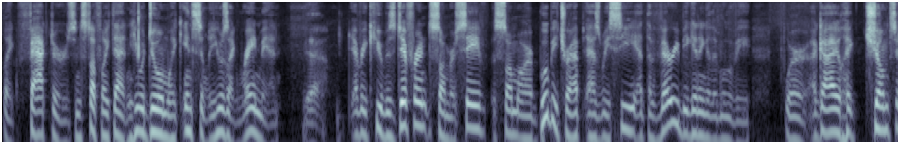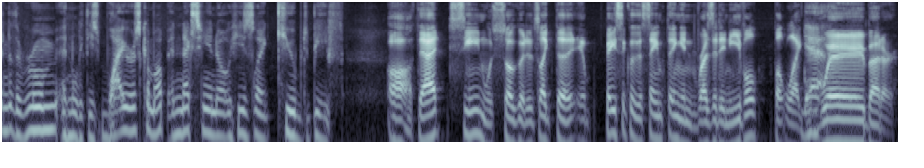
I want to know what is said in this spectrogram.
like factors and stuff like that, and he would do them like instantly. He was like Rain Man. Yeah. Every cube is different. Some are safe. Some are booby trapped, as we see at the very beginning of the movie, where a guy like jumps into the room and like these wires come up, and next thing you know, he's like cubed beef. Oh, that scene was so good. It's like the it, basically the same thing in Resident Evil, but like Yeah. way better.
